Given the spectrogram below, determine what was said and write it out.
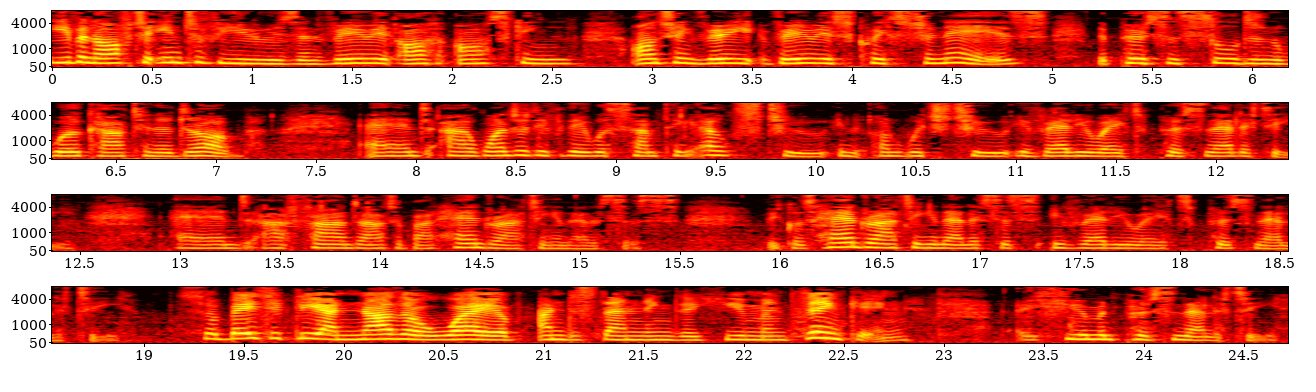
even after interviews and very asking answering very various questionnaires, the person still didn't work out in a job. And I wondered if there was something else to in, on which to evaluate a personality. And I found out about handwriting analysis because handwriting analysis evaluates personality. So basically another way of understanding the human thinking. a human personality.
